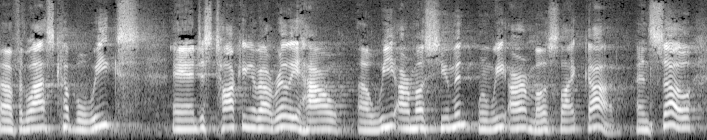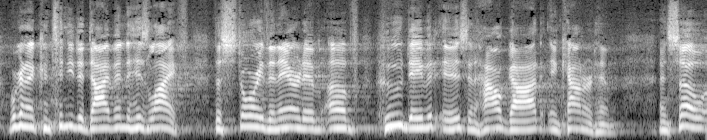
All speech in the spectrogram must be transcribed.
uh, for the last couple weeks, and just talking about really how uh, we are most human when we are most like God. And so, we're going to continue to dive into his life, the story, the narrative of who David is and how God encountered him. And so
